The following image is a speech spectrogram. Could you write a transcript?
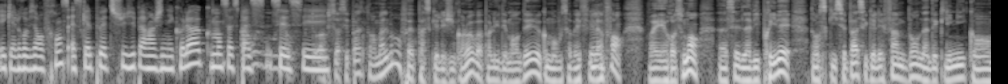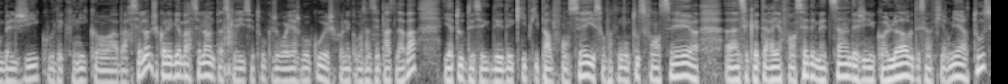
et qu'elle revient en France, est-ce qu'elle peut être suivie par un gynécologue? Comment ça se passe? C'est- c'est- Ah, Ça se passe normalement, en fait, parce que les gynécologues ne vont pas lui demander euh, comment vous avez fait Mm. l'enfant. Ouais, heureusement, euh, c'est de la vie privée. Donc, ce qui se passe, c'est que les femmes vont dans des cliniques en Belgique ou des cliniques en- à Barcelone. Je connais bien Barcelone parce qu'il se trouve que je voyage beaucoup et je connais comment ça se passe là-bas. Il y a toutes des, des- des équipes qui parlent français, ils sont pratiquement tous français, euh, un secrétariat français, des médecins, des gynécologues, des infirmières, tous,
